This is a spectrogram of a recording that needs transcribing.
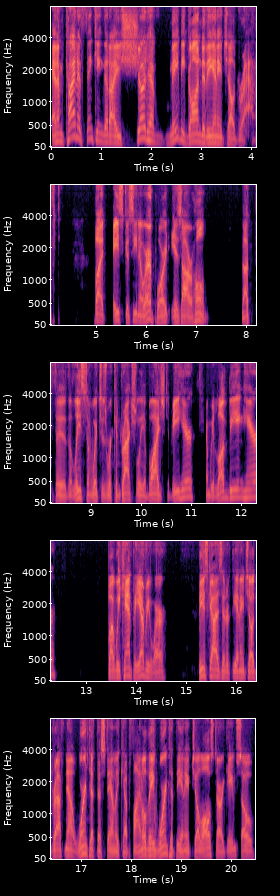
And I'm kind of thinking that I should have maybe gone to the NHL draft, but Ace Casino Airport is our home not the, the least of which is we're contractually obliged to be here and we love being here, but we can't be everywhere. These guys that are at the NHL draft now weren't at the Stanley Cup final. They weren't at the NHL All Star game. So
